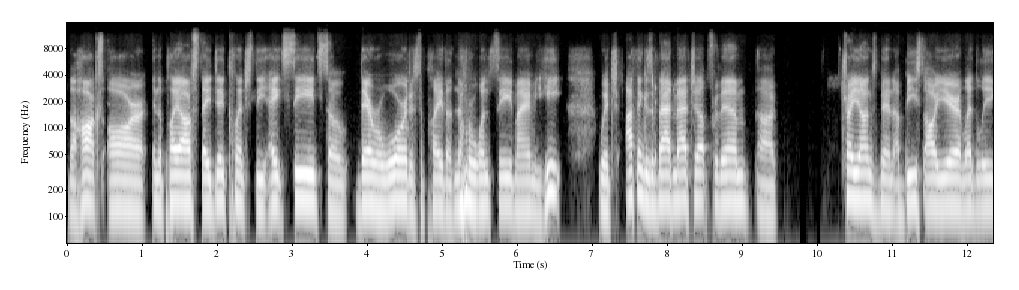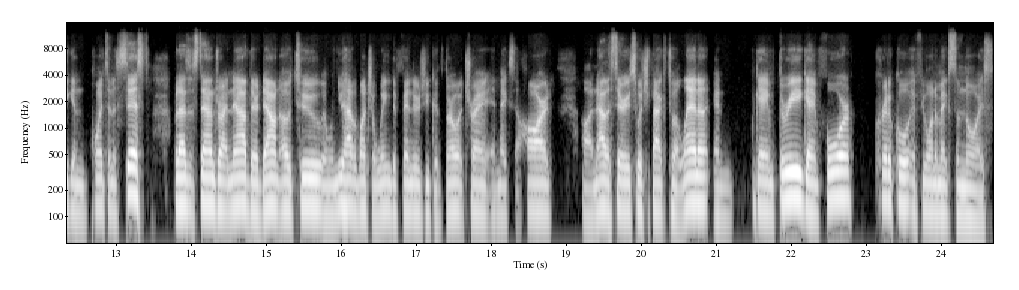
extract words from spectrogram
the Hawks are in the playoffs. They did clinch the eight seeds. So their reward is to play the number one seed, Miami Heat, which I think is a bad matchup for them. Uh, Trae Young's been a beast all year, led the league in points and assists. But as it stands right now, they're down 0-2. And when you have a bunch of wing defenders, you can throw at Trae. It makes it hard. Uh, now the series switched back to Atlanta and game three, game four, critical if you want to make some noise.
